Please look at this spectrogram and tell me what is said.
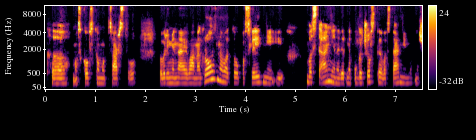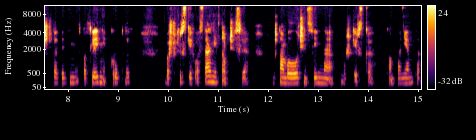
к Московскому царству во времена Ивана Грозного, то последние их восстание, наверное, Пугачевское восстание можно считать одним из последних крупных башкирских восстаний в том числе, потому что там была очень сильная башкирская компонента.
